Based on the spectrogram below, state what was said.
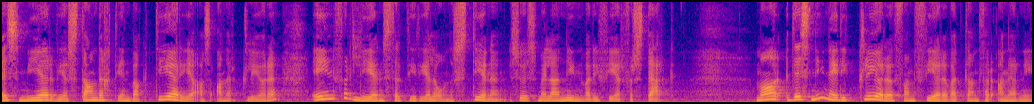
is meer weerstandig teen bakterieë as ander kleure en verleen strukturele ondersteuning soos melanien wat die veer versterk. Maar dis nie net die kleure van vere wat kan verander nie,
